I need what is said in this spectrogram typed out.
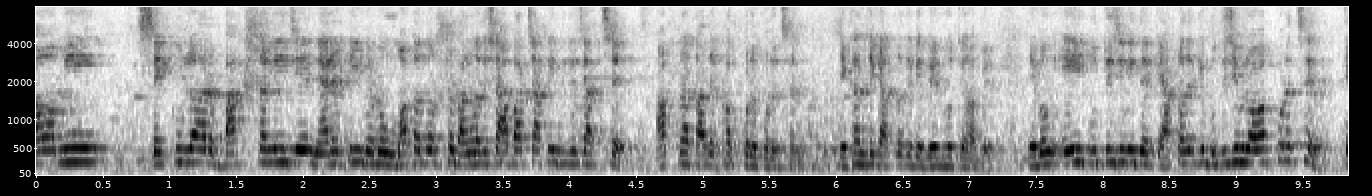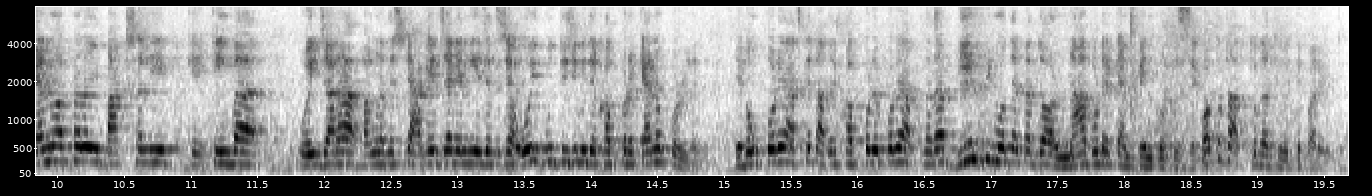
আওয়ামী সেকুলার বাকশালী যে ন্যারেটিভ এবং মতাদর্শ বাংলাদেশে আবার চাপিয়ে দিতে চাচ্ছে, আপনারা তাদের খপ্পরে পড়েছেন। এখান থেকে আপনাদেরকে বের হতে হবে। এবং এই বুদ্ধিজীবীদেরকে আপনাদেরকে বুদ্ধিজীবীর অভাব পড়েছে কেন আপনারা ওই বাকশালী কিংবা ওই যারা বাংলাদেশকে আগের জায়গায় নিয়ে যেতে চায়, ওই বুদ্ধিজীবীদের খপ্পরে কেন পড়লেন? এবং করে আজকে তাদের খপ্পরে পড়ে আপনারা বিএনপির মতো একটা দল না ভোটের ক্যাম্পেইন করতেছে। কতটা আত্মঘাতী হতে পারে এটা?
